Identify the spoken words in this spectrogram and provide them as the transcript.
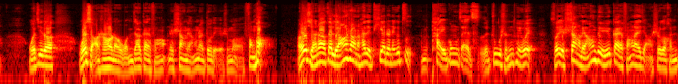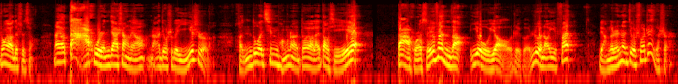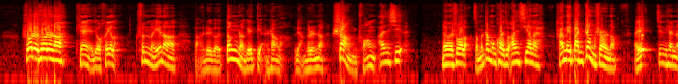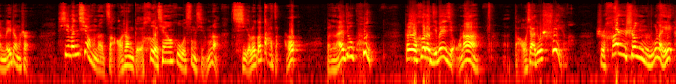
我记得我小时候呢，我们家盖房，那上梁呢都得什么放炮，而且呢，在梁上呢还得贴着那个字，什么太公在此，诸神退位。所以上梁对于盖房来讲是个很重要的事情。那要大户人家上梁，那就是个仪式了。很多亲朋呢都要来道喜，大伙随份子又要这个热闹一番。两个人呢就说这个事儿，说着说着呢天也就黑了。春梅呢把这个灯呢给点上了，两个人呢上床安歇。那位说了，怎么这么快就安歇了呀？还没办正事儿呢。哎，今天呢没正事儿。西门庆呢早上给贺千户送行呢，起了个大早，本来就困。这又喝了几杯酒呢，倒下就睡了，是鼾声如雷。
